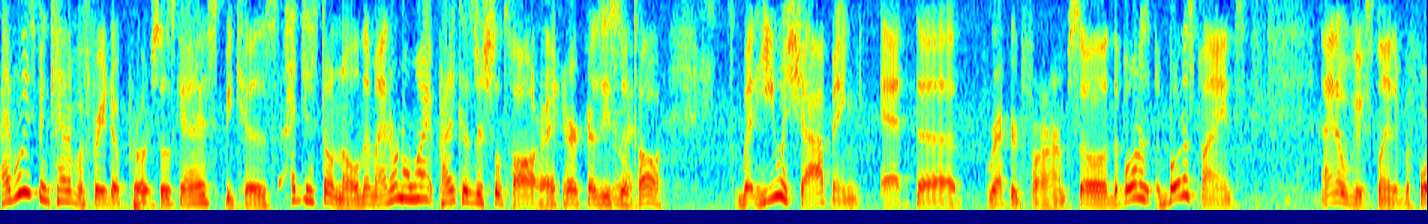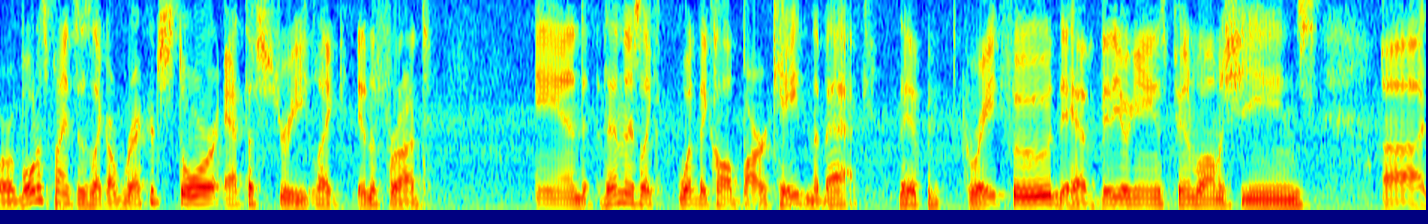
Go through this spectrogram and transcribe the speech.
I've always been kind of afraid to approach those guys because I just don't know them. I don't know why. Probably because they're so tall, right? Or because he's so Right. tall. But he was shopping at the record farm. So the bonus bonus pints. I know we've explained it before. But bonus pints is like a record store at the street, like in the front, and then there's like what they call barcade in the back. They have great food. They have video games, pinball machines, uh,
